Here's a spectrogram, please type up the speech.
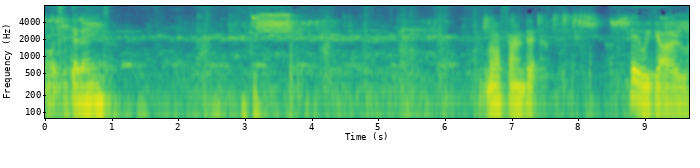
Oh, it's a dead end. Oh, I found it. Here we go.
